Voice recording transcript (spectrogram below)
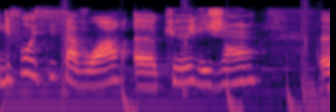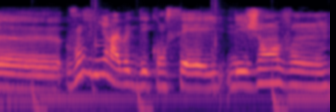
il faut aussi savoir euh, que les gens vont venir avec des conseils, les gens vont,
